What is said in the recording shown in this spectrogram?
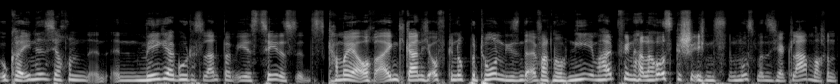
Ukraine ist ja auch ein, ein mega gutes Land beim ESC. Das, das kann man ja auch eigentlich gar nicht oft genug betonen. Die sind einfach noch nie im Halbfinale ausgeschieden. Das muss man sich ja klar machen.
